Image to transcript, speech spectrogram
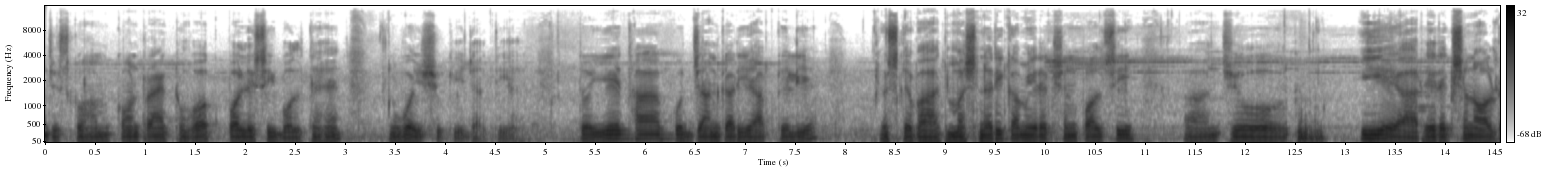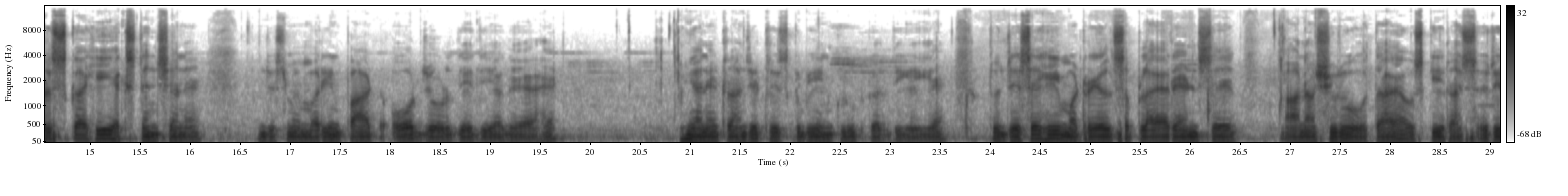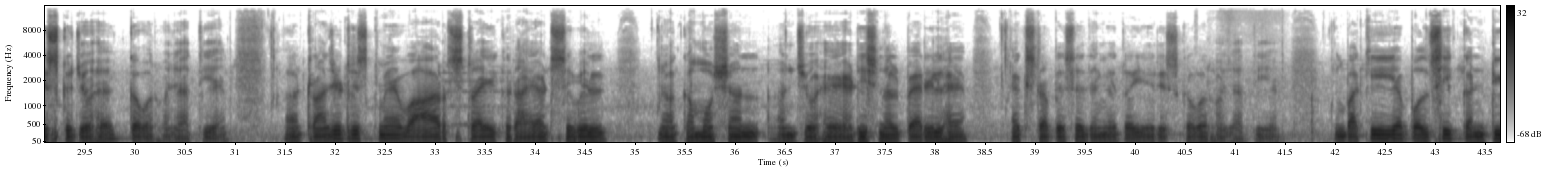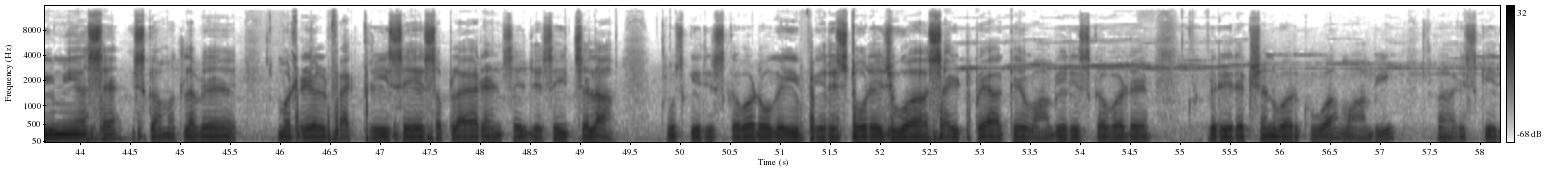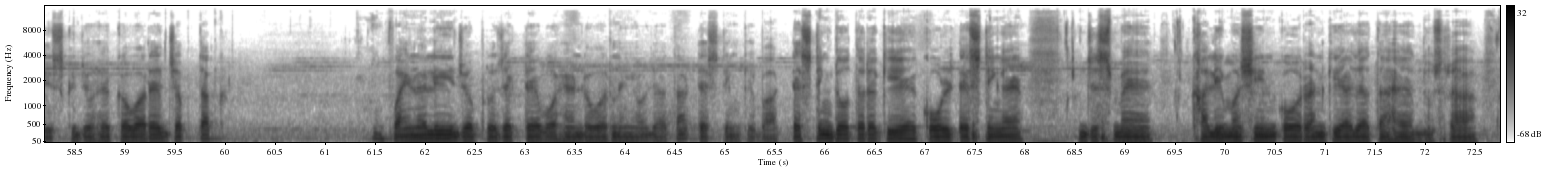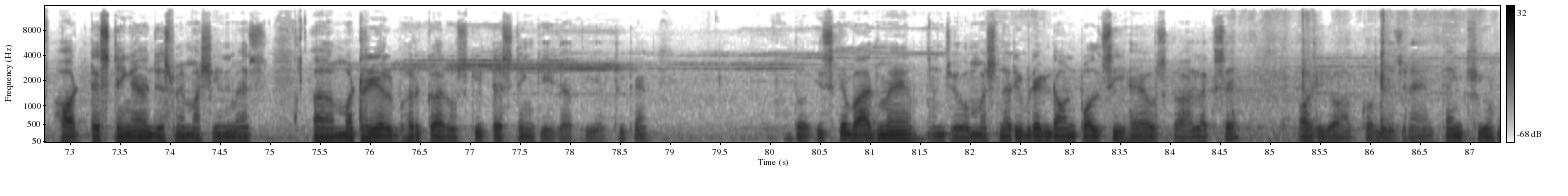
जिसको हम कॉन्ट्रैक्ट वर्क पॉलिसी बोलते हैं, वो इशू की जाती है। तो ये था कुछ जानकारी आपके लिए। उसके बाद मशीनरी कम इरेक्शन पॉलिसी जो E A R erection all risk का ही एक्सटेंशन है, जिसमें मरीन पार्ट और जोड़ दे दिया गया है। यानी ट्रांजिट रिस्क भी इंक्लूड कर दी गई है। तो जैसे ही मटेरियल सप्लायर एंड से आना शुरू होता है, उसकी रिस्क जो है कवर हो जाती है। ट्रांजिट रिस्क में war strike riot civil commotion जो है एडिशनल पैरिल है एक्स्ट्रा पैसे देंगे तो ये रिस्क कवर हो जाती है। बाकी यह पॉलिसी कंटिन्यूस है, इसका मतलब है मटेरियल फैक्ट्री से सप्लायर एंड से जैसे ही चला उसकी रिस्कवर्ड हो गई, फिर स्टोरेज हुआ साइट पे आके वहाँ भी रिस्कवर्ड है, फिर इरेक्शन वर्क हुआ, वहाँ भी इसकी रिस्क जो है कवर है। जब तक फाइनली जो प्रोजेक्ट है वो हैंड ओवर नहीं हो जाता टेस्टिंग के बाद। टेस्टिंग दो तरह की है कोल्ड टेस्टिंग है, जिसमें खाली मशीन को रन किया जाता है। दूसरा हॉट टेस्टिंग है, जिसमें मशीन में मटेरियल भरकर उसकी टेस्टिंग की जाती है, ठीक है? तो इसके बाद में जो मशीनरी ब्रेकडाउन पॉलिसी है, उसका अलग से ऑडियो आपको भेज रहे हैं। Thank you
